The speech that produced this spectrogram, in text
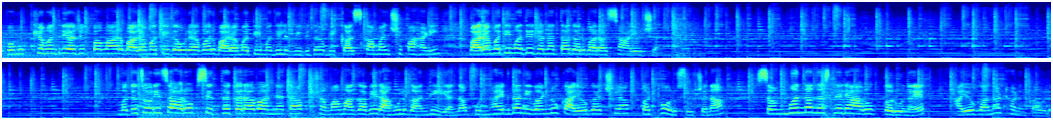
उपमुख्यमंत्री अजित पवार बारामती दौऱ्यावर बारामतीमधील विविध विकास कामांची पाहणी बारामतीमध्ये जनता दरबाराचं आयोजन. मतचोरीचा आरोप सिद्ध करावा अन्यथा क्षमा मागावी राहुल गांधी यांना पुन्हा एकदा निवडणूक आयोगाच्या कठोर सूचना संबंध नसलेले आरोप करू नयेत आयोगानं ठणकावलं.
